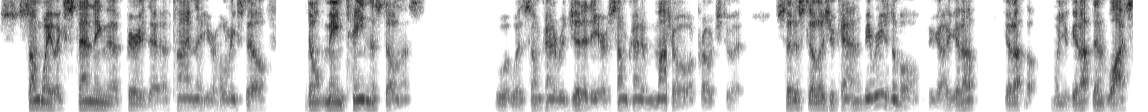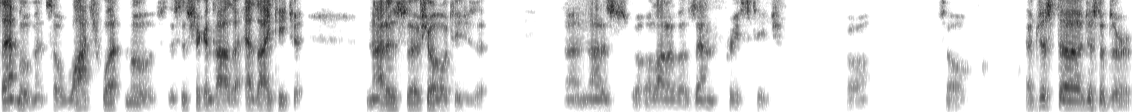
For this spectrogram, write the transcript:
some way of extending the period of time that you're holding still. Don't maintain the stillness with some kind of rigidity or some kind of macho approach to it sit as still as you can and be reasonable. You got to get up, get up. But when you get up, then watch that movement. So watch what moves. This is shikantaza as I teach it, not as uh, Shoho teaches it, uh, not as a lot of uh, Zen priests teach. Uh, so just uh, just observe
